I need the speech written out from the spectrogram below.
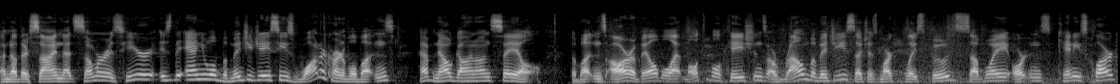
Another sign that summer is here is the annual Bemidji Jaycees Water Carnival buttons have now gone on sale. The buttons are available at multiple locations around Bemidji, such as Marketplace Foods, Subway, Orton's, Kenny's Clark,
